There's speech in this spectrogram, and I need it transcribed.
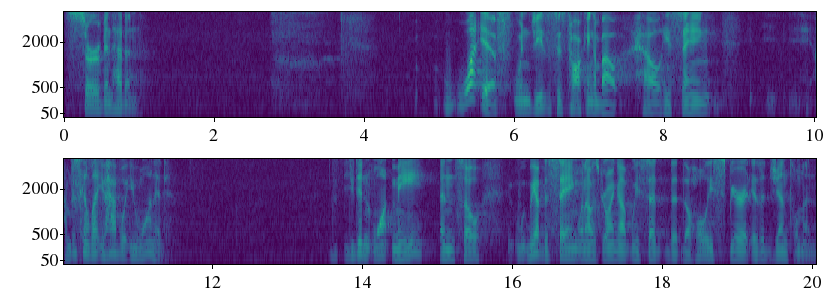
serve in heaven. What if, when Jesus is talking about hell, he's saying, I'm just going to let you have what you wanted? you didn't want me. And so we have this saying when I was growing up, we said that the Holy Spirit is a gentleman,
